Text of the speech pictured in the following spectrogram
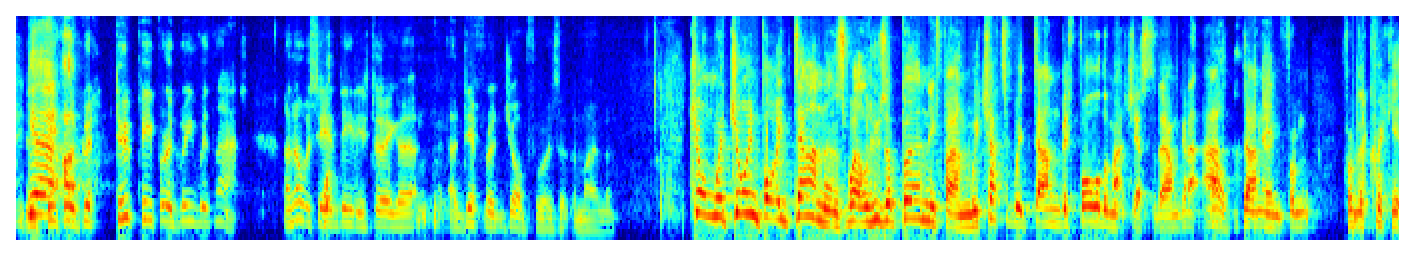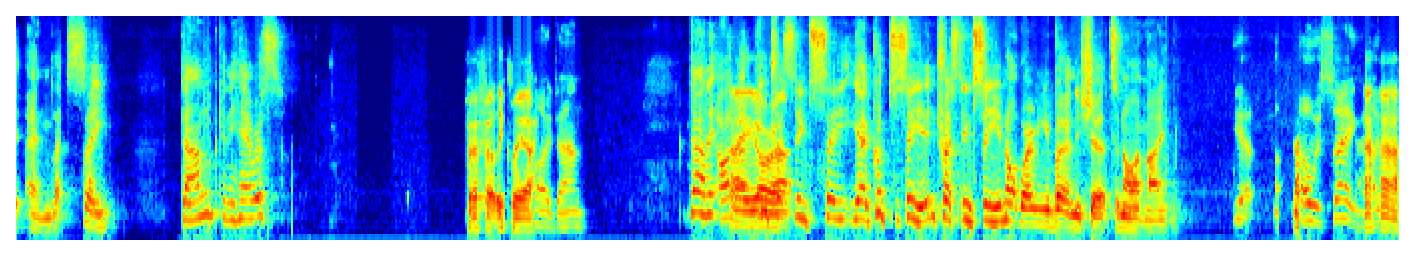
do yeah. People I, agree, do people agree with that? And obviously, indeed, he's doing a, a different job for us at the moment. John, we're joined by Dan as well, who's a Burnley fan. We chatted with Dan before the match yesterday. I'm going to add oh, Dan okay. in from from the cricket end. Let's see. Dan, can you hear us? Perfectly clear. Hi, Dan. Dan, hey, interesting right. to see. Yeah, good to see you. Interesting to see you're not wearing your Burnley shirt tonight, mate. Yeah, I was saying, I,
